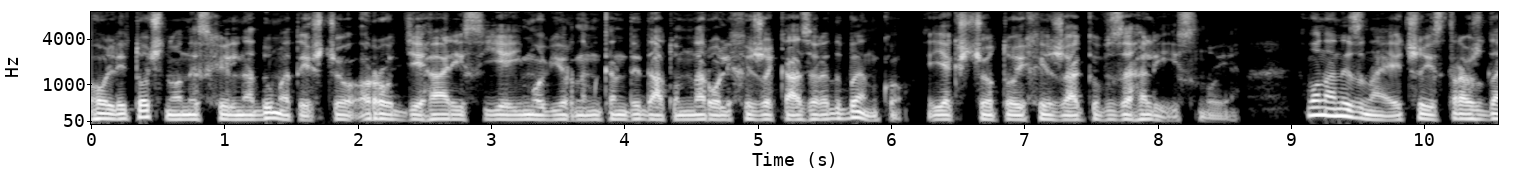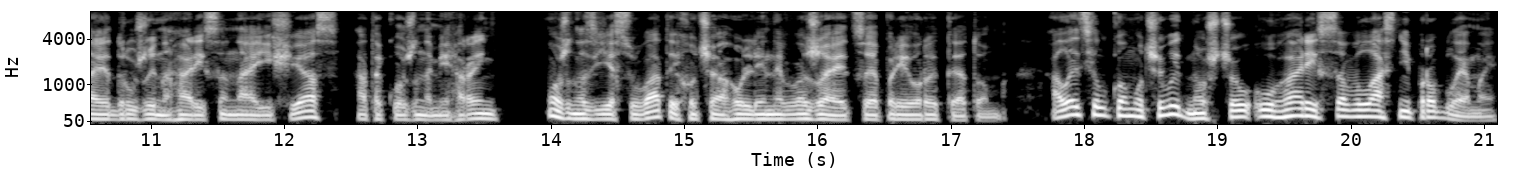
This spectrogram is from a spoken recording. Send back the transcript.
Голлі точно не схильна думати, що Родді Гарріс є ймовірним кандидатом на роль хижака з Редбенку, якщо той хижак взагалі існує. Вона не знає, чи страждає дружина Гарріса на Ішіас, а також на мігрень. Можна з'ясувати, хоча Голлі не вважає це пріоритетом, але цілком очевидно, що у Гарріса власні проблеми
